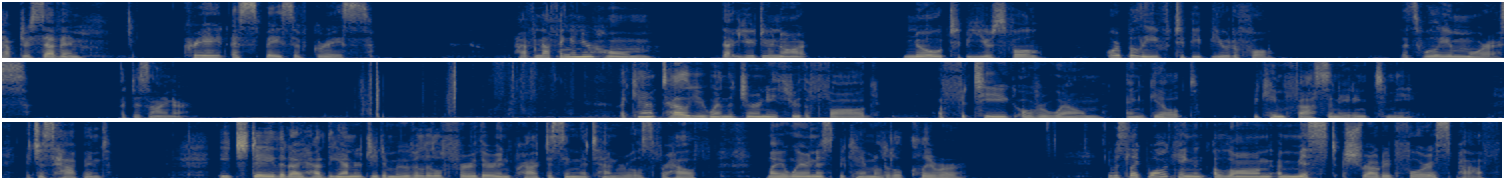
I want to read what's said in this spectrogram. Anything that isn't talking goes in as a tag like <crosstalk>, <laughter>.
Chapter 7 Create a space of grace. Have nothing in your home that you do not know to be useful or believe to be beautiful. That's William Morris, a designer. I can't tell you when the journey through the fog of fatigue, overwhelm, and guilt became fascinating to me. It just happened. Each day that I had the energy to move a little further in practicing the 10 rules for health, my awareness became a little clearer. It was like walking along a mist shrouded forest path,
